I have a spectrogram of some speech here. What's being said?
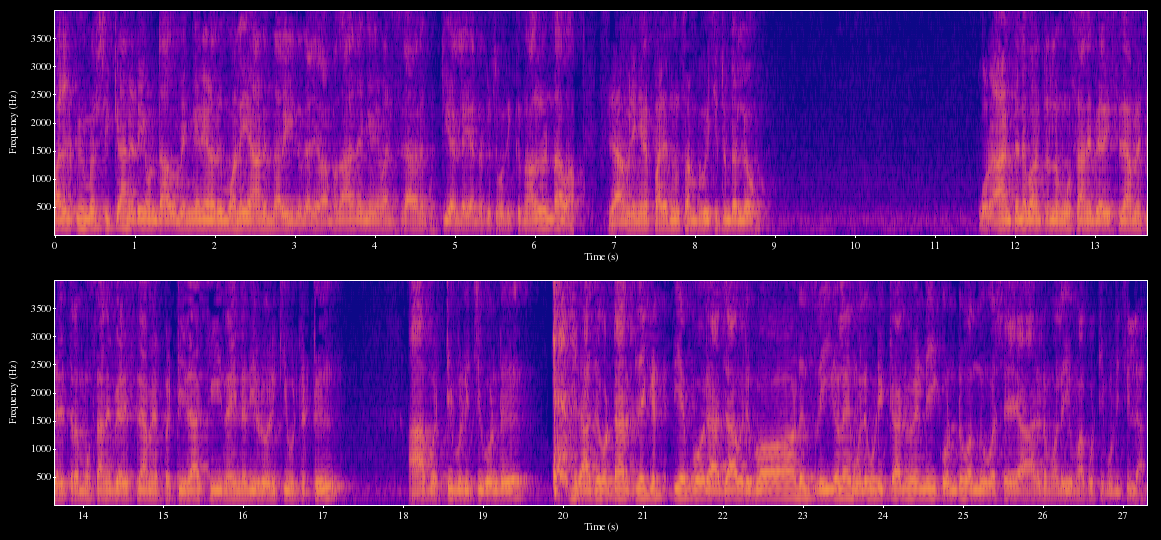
പലർക്കും വിമർശിക്കാനിടയുണ്ടാവും. എങ്ങനെയാണ് അത് മുലയാണെന്ന് അറിയുന്നത് അല്ലെങ്കിൽ റമദാൻ എങ്ങനെ മനസ്സിലാകുന്ന കുട്ടിയല്ലേ എന്നൊക്കെ ചോദിക്കുന്ന ആളുകളുണ്ടാവാം. ഇസ്ലാമിൽ ഇങ്ങനെ പലതും സംഭവിച്ചിട്ടുണ്ടല്ലോ. ഖുർആൻ തന്നെ പറഞ്ഞിട്ടുണ്ട് മൂസാ നബി അലൈഹി ഇസ്ലാമിന്റെ ചരിത്രം മൂസാ നബി അലൈഹി ഇസ്ലാമിനെ പെട്ടിയിലാക്കി നൈൽ നദിയിലൂടെ ഒഴുക്കി വിട്ടിട്ട് ആ പെട്ടി പിടിച്ചുകൊണ്ട് രാജകൊട്ടാരത്തിലേക്ക് എത്തിയപ്പോ രാജാവ് ഒരുപാട് സ്ത്രീകളെ മുല കുടിക്കാൻ വേണ്ടി കൊണ്ടുവന്നു. പക്ഷേ ആരുടെ മുലയും ആ കുട്ടി കുടിച്ചില്ല.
